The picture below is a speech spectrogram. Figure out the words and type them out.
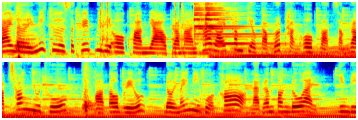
ด้เลย นี่คือสคริปต์วิดีโอความยาวประมาณ 500 คำเกี่ยวกับรถถังโอพลอตสำหรับช่อง YouTube Auto b r i l โดยไม่มีหัวข้อและเริ่มต้นด้วย ยินดี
